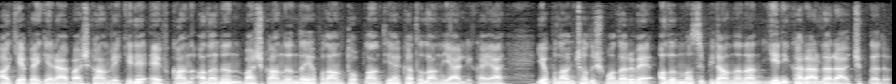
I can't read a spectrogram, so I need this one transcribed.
AKP Genel Başkan Vekili Efkan Alan'ın başkanlığında yapılan toplantıya katılan Yerlikaya, yapılan çalışmaları ve alınması planlanan yeni kararları açıkladı.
